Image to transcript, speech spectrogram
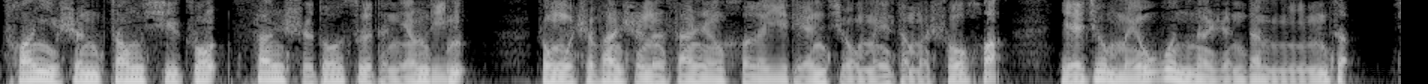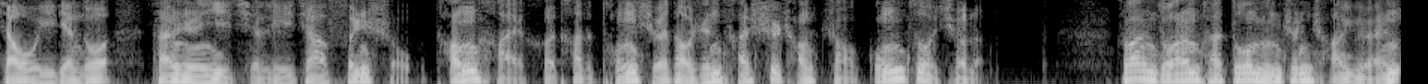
穿一身脏西装，三十多岁的年龄。中午吃饭时呢，三人喝了一点酒，没怎么说话，也就没问那人的名字。下午一点多，三人一起离家分手。唐海和他的同学到人才市场找工作去了。专案组安排多名侦查员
